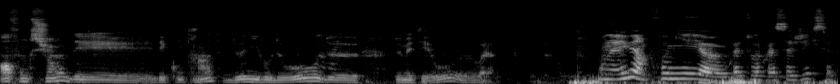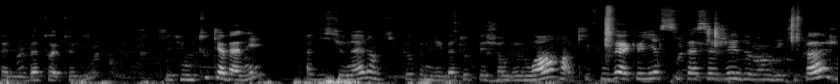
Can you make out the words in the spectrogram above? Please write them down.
en fonction des, contraintes de niveau d'eau, de, de météo. Euh, voilà. On a eu un premier euh, bateau à passagers qui s'appelle le bateau atelier, qui est une tout cabanée traditionnelle, un petit peu comme les bateaux de pêcheurs de Loire, qui pouvait accueillir six passagers de demande d'équipage.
